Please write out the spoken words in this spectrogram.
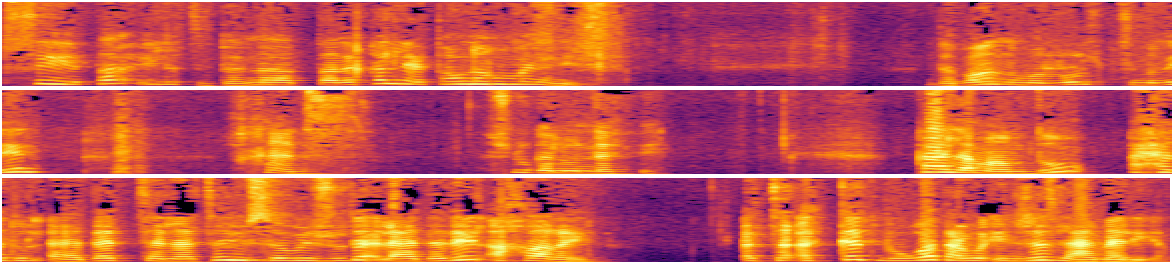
بسيطة الا تبعنا هاد الطريقة اللي عطاونا هما النيس. دابا نمروا للتمرين الخامس. شنو قالوا لنا فيه؟ قال مامدو أحد الأعداد الثلاثة يساوي جداء العددين الآخرين. أتأكد بوضع وإنجاز العملية.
